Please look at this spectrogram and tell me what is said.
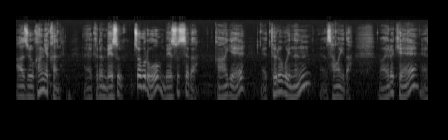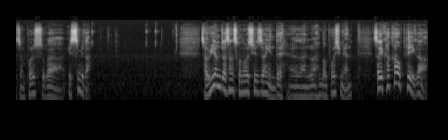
아주 강력한 그런 매수 쪽으로 매수세가 강하게 들어오고 있는 상황이다. 이렇게 좀 볼 수가 있습니다. 자, 위험자산 선호 시장인데 한번 보시면 저희 카카오페이가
